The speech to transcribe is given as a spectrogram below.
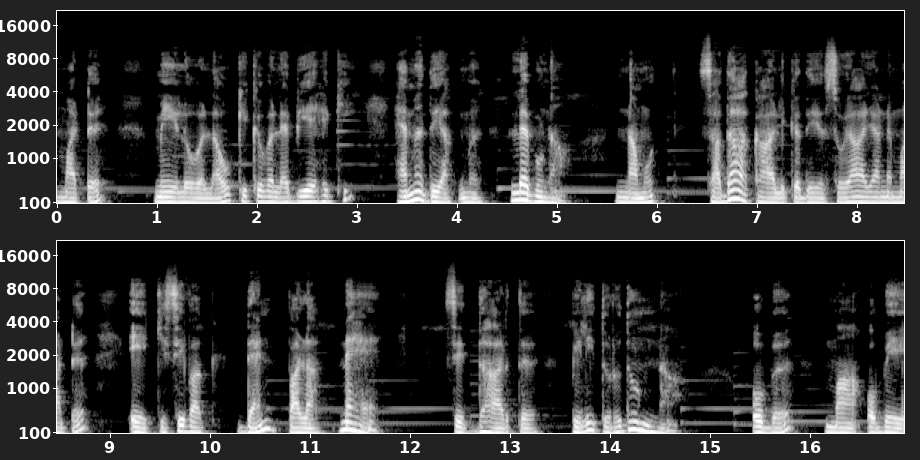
මට මේ ලොව ලෞකිකව ලැබිය හැකි හැම දෙයක්ම ලැබුණා නමුත් සදාකාලික දෙය සොයා යන මට ඒ කිසිවක් දැන් පළක් නැහැ. සිද්ධාර්ථ පිළිතුරු දුන්නා. ඔබ මා ඔබේ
